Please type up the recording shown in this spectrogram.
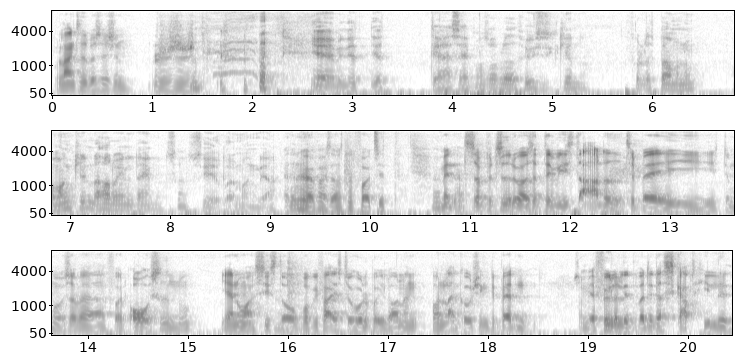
hvor lang tid per session? Ja, men jeg, jeg, det har jeg sagt også oplevet fysiske klienter. Folk, der spørger mig nu, hvor mange klienter har du egentlig dagen? Så siger jeg bare, hvor mange det er. Ja, den hører jeg faktisk også, den får jeg tit. Men så betyder det også, at det vi startede tilbage i, det må jo så være for et år siden nu, januar sidste år, hvor vi faktisk tog hul på i online, online coaching debatten, som jeg føler lidt var det, der skabte hele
